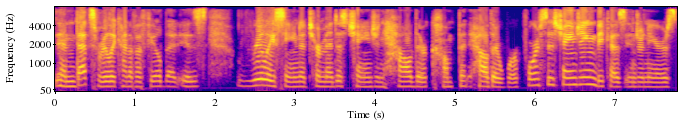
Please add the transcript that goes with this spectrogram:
and that's really kind of a field that is really seeing a tremendous change in how their company, how their workforce is changing because engineers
